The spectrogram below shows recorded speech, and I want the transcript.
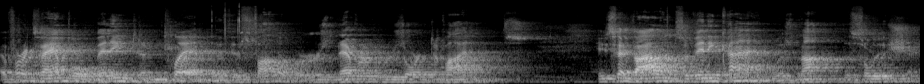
Uh, for example, Bennington pled with his followers never to resort to violence. He said violence of any kind was not the solution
